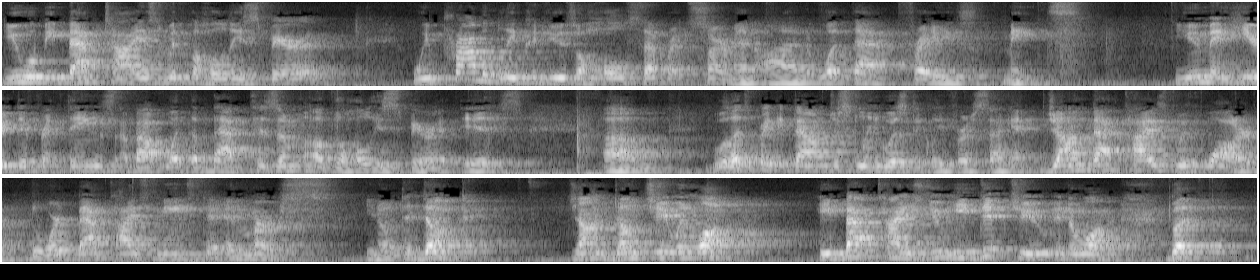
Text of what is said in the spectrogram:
you will be baptized with the Holy Spirit, we probably could use a whole separate sermon on what that phrase means. You may hear different things about what the baptism of the Holy Spirit is. Um, well, let's break it down just linguistically for a second. John baptized with water. The word baptized means to immerse you know, to dunk. John dunked you in water. He baptized you, he dipped you into water. But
